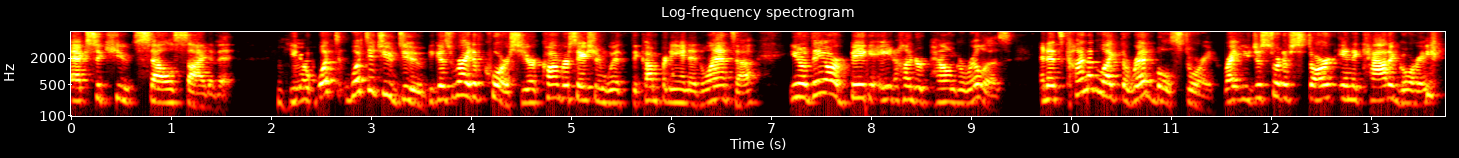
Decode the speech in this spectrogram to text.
execute sell side of it. Mm-hmm. You know, what what did you do? Because right, of course, your conversation with the company in Atlanta, you know, they are big 800 pound gorillas. And it's kind of like the Red Bull story, right? You just sort of start in a category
